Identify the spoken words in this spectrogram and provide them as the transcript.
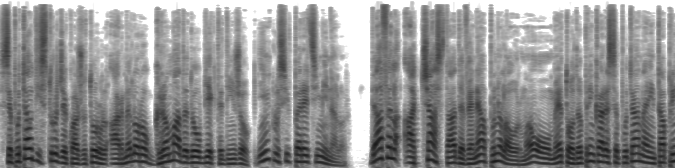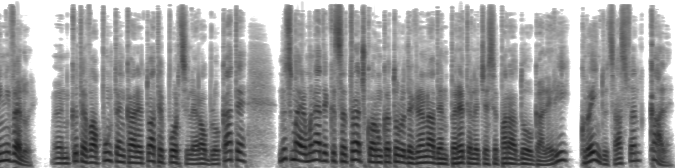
Se puteau distruge cu ajutorul armelor o grămadă de obiecte din joc, inclusiv pereții minelor. De altfel, aceasta devenea până la urmă o metodă prin care se putea înainta prin niveluri. În câteva puncte în care toate porțile erau blocate, nu-ți mai rămânea decât să tragi cu aruncătorul de grenade în peretele ce separa două galerii, croindu-ți astfel cale.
